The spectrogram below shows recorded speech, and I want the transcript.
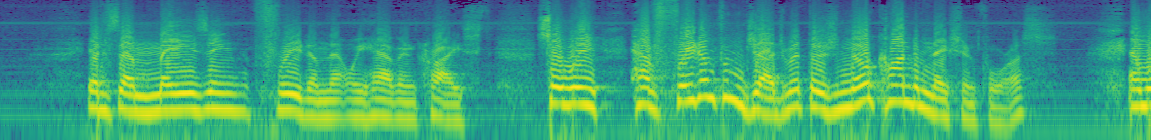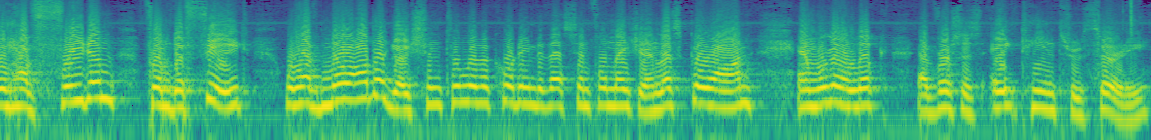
It is amazing freedom that we have in Christ. So we have freedom from judgment. There's no condemnation for us. And we have freedom from defeat. We have no obligation to live according to that sinful nature. And let's go on, and we're going to look at verses 18 through 30.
